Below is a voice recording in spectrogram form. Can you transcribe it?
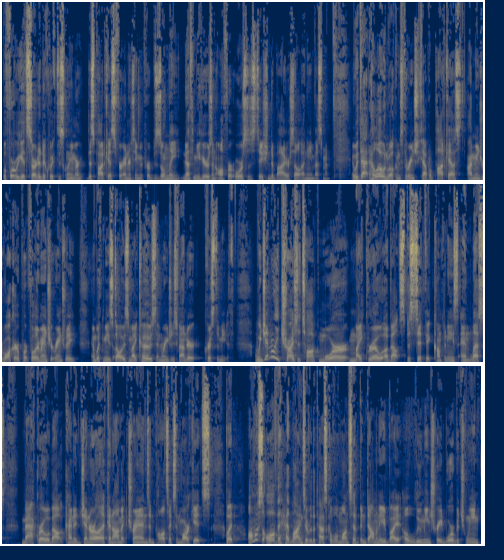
Before we get started, a quick disclaimer. This podcast is for entertainment purposes only. Nothing you hear is an offer or solicitation to buy or sell any investment. And with that, hello and welcome to the Rangeley Capital Podcast. I'm Andrew Walker, portfolio manager at Rangeley, and with me as always my co-host and Rangeley's founder, Chris DeMuth. We generally try to talk more micro about specific companies and less macro about kind of general economic trends and politics and markets. But almost all of the headlines over the past couple of months have been dominated by a looming trade war between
